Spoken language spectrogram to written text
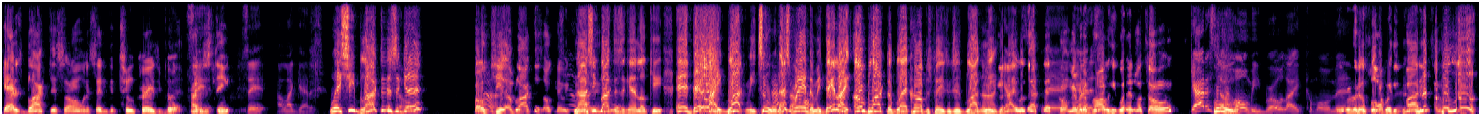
Gaddis blocked this, so I don't want to say anything too crazy, but I just it. think. Say it. I like Gaddis. Wait, she blocked this The again? Oh, Huh. she unblocked this. Okay, we She Nah, she yeah. blocked this again, low key. And Daylight blocked me too. That's That's, a random. homie. Daylight unblocked the Black Compass page and just blocked Nah, me. yeah. Nah, it was after that. Man, Tone. Remember the Gaddis- vlog he went in on tone? Gaddis the Who? homie, bro. Like, come on, man. Remember the vlog with his body? Nah, but look,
